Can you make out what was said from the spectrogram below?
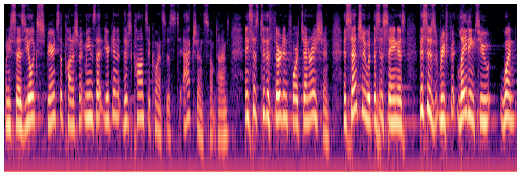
when he says you'll experience the punishment means that you're gonna there's consequences to actions sometimes. And he says to the third and fourth generation. Essentially what this is saying is this is relating to when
